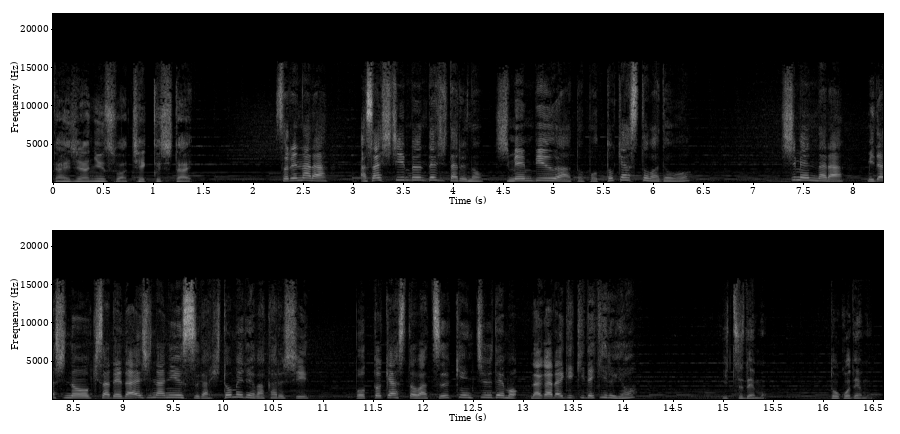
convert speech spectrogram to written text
大事なニュースはチェックしたいそれなら朝日新聞デジタルの紙面ビューアーとポッドキャストはどう？紙面なら見出しの大きさで大事なニュースが一目でわかるしポッドキャストは通勤中でもながら聞きできるよ。いつでもどこでも。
